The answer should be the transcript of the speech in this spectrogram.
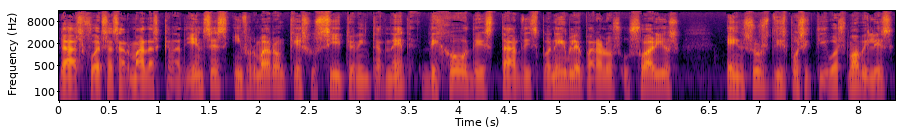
Las Fuerzas Armadas canadienses informaron que su sitio en Internet dejó de estar disponible para los usuarios en sus dispositivos móviles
